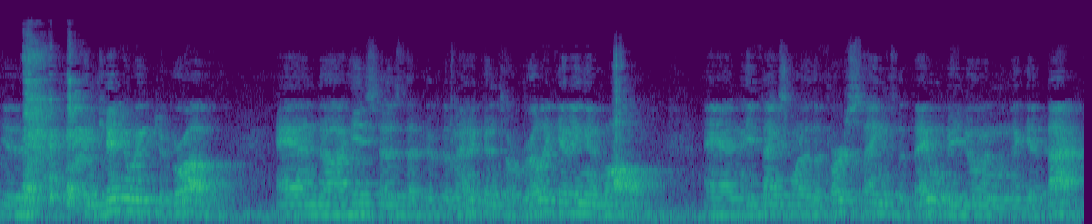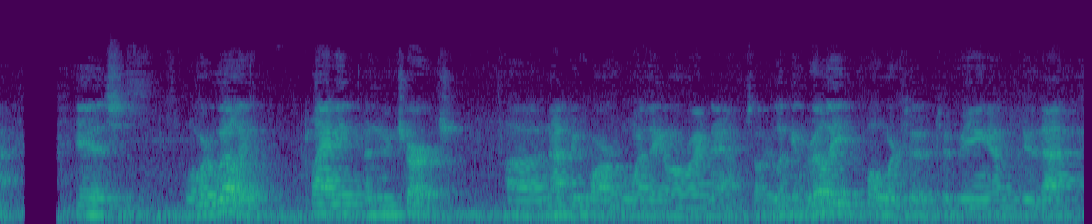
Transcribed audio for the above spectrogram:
is continuing to grow. And uh, he says that the Dominicans are really getting involved. And he thinks one of the first things that they will be doing when they get back is, Lord willing, planting a new church, uh, not too far from where they are right now. So we're looking really forward to, to being able to do that.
